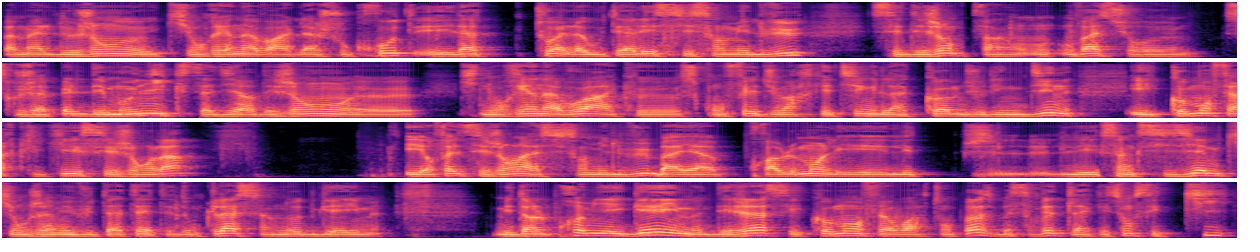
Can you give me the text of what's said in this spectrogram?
pas mal de gens euh, qui ont rien à voir avec la choucroute. Et là, toi, là où t'es allé, 600 000 vues, c'est des gens, enfin, on, va sur euh, ce que j'appelle des moniques, c'est-à-dire des gens euh, qui n'ont rien à voir avec ce qu'on fait du marketing, de la com, du LinkedIn, et comment faire cliquer ces gens-là. Et en fait, ces gens-là, à 600 000 vues, bah, il y a probablement les, les, les 5 6 qui ont jamais vu ta tête. Et donc là, c'est un autre game. Mais dans le premier game, déjà, c'est comment faire voir ton poste. Bah, en fait, la question, c'est qui,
